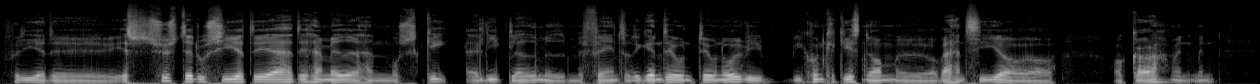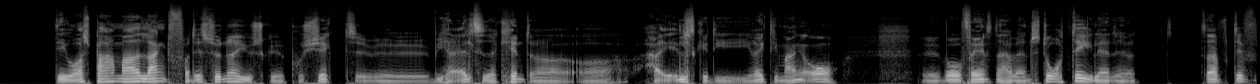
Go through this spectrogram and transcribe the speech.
Fordi at, øh, jeg synes, det du siger, det er det her med, at han måske er ligeglad med, med fans. Og det, igen, det er jo, det er jo noget, vi, vi kun kan gisne om, øh, og hvad han siger og, og, og gør. Men, men det er jo også bare meget langt fra det sønderjyske projekt, øh, vi har altid har kendt og, og har elsket i, i rigtig mange år. Øh, hvor fansene har været en stor del af det. Og der, det,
